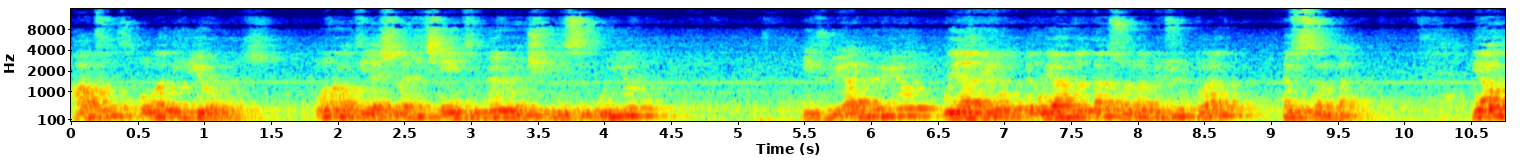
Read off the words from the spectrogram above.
hafız olabiliyorlar. 16 yaşında hiç eğitim görmemiş birisi uyuyor, bir rüya görüyor, uyanıyor ve uyandıktan sonra bütün Kur'an hıfzında. Yahut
